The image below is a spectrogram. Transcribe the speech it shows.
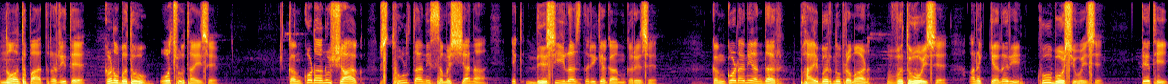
નોંધપાત્ર રીતે ઘણું બધું ઓછું થાય છે. કંકોડાનું શાક સ્થૂળતાની સમસ્યાના એક દેશી ઇલાજ તરીકે કામ કરે છે. કંકોડાની અંદર ફાઇબરનું પ્રમાણ વધુ હોય છે અને કેલરી ખૂબ ઓછી હોય છે. તેથી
